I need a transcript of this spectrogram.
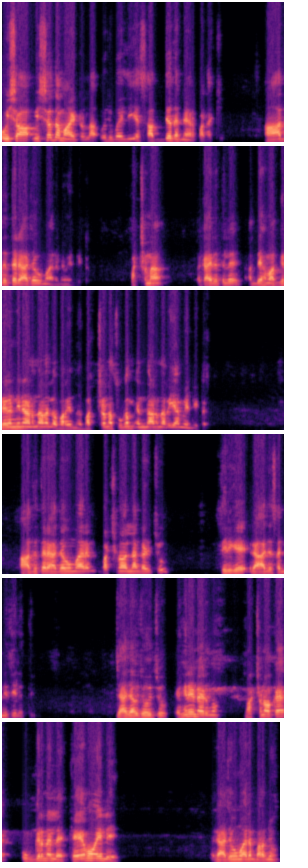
വിശ വിശദമായിട്ടുള്ള ഒരു വലിയ സദ്യ തന്നെ ഏർപ്പാടാക്കി. ആദ്യത്തെ രാജകുമാരന് വേണ്ടിയിട്ട്. ഭക്ഷണ കാര്യത്തിൽ അദ്ദേഹം അഗ്രഗണ്യനാണെന്നാണല്ലോ പറയുന്നത്. ഭക്ഷണ സുഖം എന്താണെന്ന് അറിയാൻ വേണ്ടിയിട്ട്. ആദ്യത്തെ രാജകുമാരൻ ഭക്ഷണമെല്ലാം കഴിച്ചു തിരികെ രാജസന്നിധിയിലെത്തി. രാജാവ് ചോദിച്ചു എങ്ങനെയുണ്ടായിരുന്നു? ഭക്ഷണമൊക്കെ ഉഗ്രനല്ലേ? കേമമായില്ലേ രാജകുമാരൻ പറഞ്ഞു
